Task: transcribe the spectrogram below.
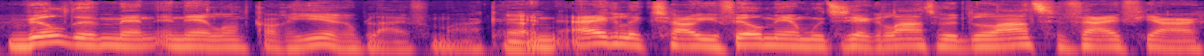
wilde men in Nederland carrière blijven maken. En eigenlijk zou je veel meer moeten zeggen... laten we de laatste vijf jaar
